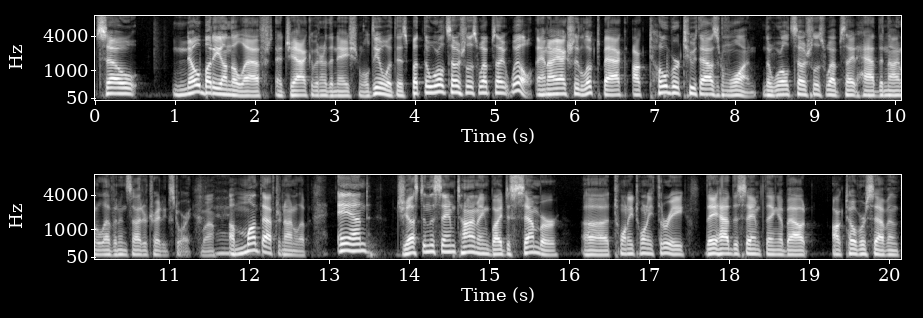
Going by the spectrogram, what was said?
so nobody on the left at Jacobin or the Nation will deal with this, but the World Socialist website will. And I actually looked back October 2001. The World Socialist website had the 9 11 insider trading story. Wow. A month after 9 11. And just in the same timing, by December uh, 2023, they had the same thing about October 7th.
